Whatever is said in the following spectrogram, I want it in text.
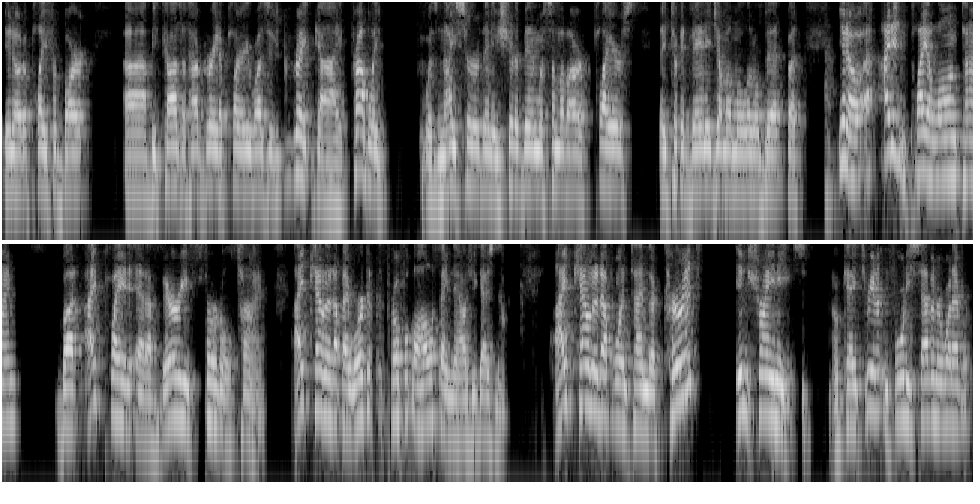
You know to play for Bart uh, because of how great a player he was. He was a great guy. Probably was nicer than he should have been with some of our players they took advantage of him a little bit. But, you know, I didn't play a long time, but I played at a very fertile time. I counted up, I work at the Pro Football Hall of Fame now, as you guys know. I counted up one time the current enshrinees, okay, 347 or whatever.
